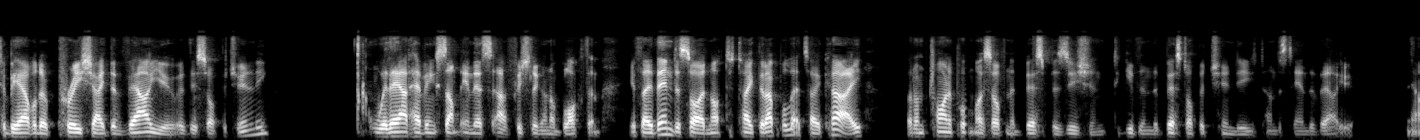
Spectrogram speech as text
to be able to appreciate the value of this opportunity without having something that's artificially going to block them. If they then decide not to take that up, well, that's okay, but I'm trying to put myself in the best position to give them the best opportunity to understand the value. Now,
